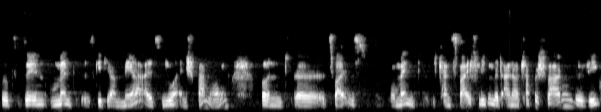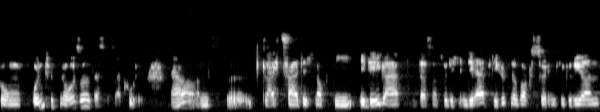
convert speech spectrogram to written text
so zu sehen Moment es geht ja mehr als nur Entspannung und äh, zweitens Moment, ich kann zwei Fliegen mit einer Klappe schlagen, Bewegung und Hypnose, das ist ja cool. Ja, und äh, gleichzeitig noch die Idee gehabt, das natürlich in die App, die Hypnobox zu integrieren,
